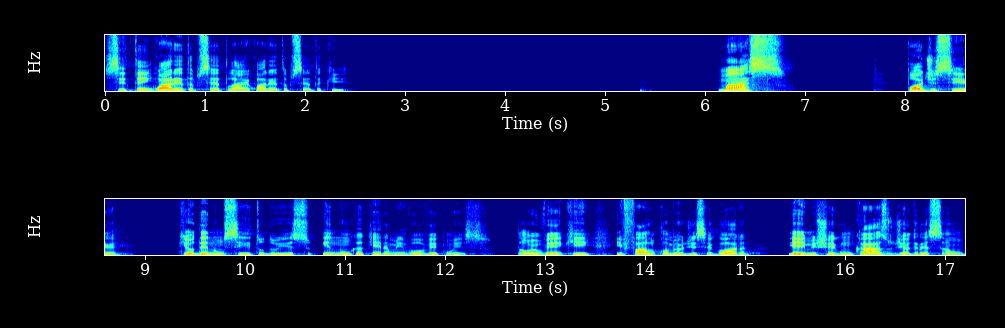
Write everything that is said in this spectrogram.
Se tem 40% lá, é 40% aqui. Mas pode ser que eu denuncie tudo isso e nunca queira me envolver com isso. Então eu venho aqui e falo como eu disse agora, e aí me chega um caso de agressão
